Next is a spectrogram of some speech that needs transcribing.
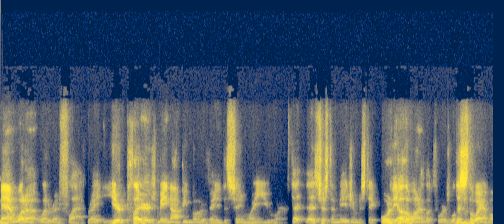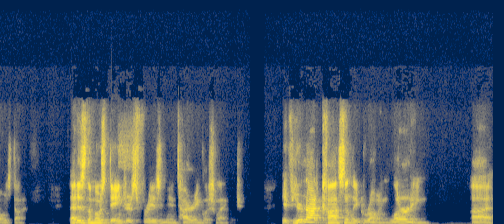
Man, what a what a red flag, right? Your players may not be motivated the same way you were. That that's just a major mistake. Or the other one I look for is, well, this is the way I've always done it. That is the most dangerous phrase in the entire English language. If you're not constantly growing, learning, uh,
